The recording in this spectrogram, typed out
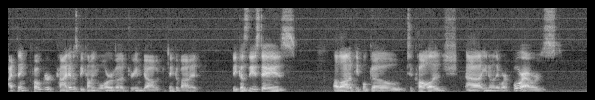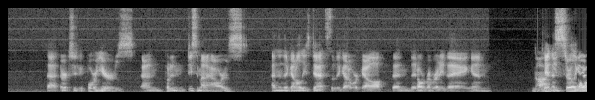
I think poker kind of is becoming more of a dream job if you think about it, because these days, a lot of people go to college. Uh, you know, they work four hours, that, or excuse me, four years, and put in a decent amount of hours, and then they've got all these debts that they got to work out. Then they don't remember anything and no, can't I mean, necessarily get a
